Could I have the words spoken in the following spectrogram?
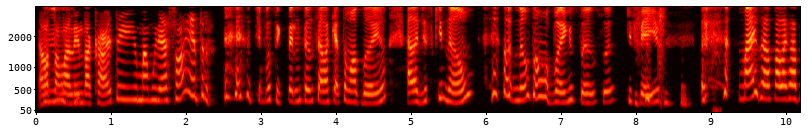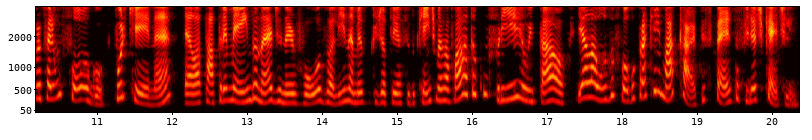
Ela tá lá Uhum. lendo a carta e uma mulher só entra. tipo assim, perguntando se ela quer tomar banho. Ela diz que não. Ela não toma banho, Sansa. Que feio. Mas ela fala que ela prefere um fogo. Por quê, né? Ela tá tremendo, né? De nervoso ali, né? Mesmo que já tenha sido quente, mas ela fala, ah, tô com frio e tal. E ela usa o fogo pra queimar a carta. Esperta, filha de Catelyn.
